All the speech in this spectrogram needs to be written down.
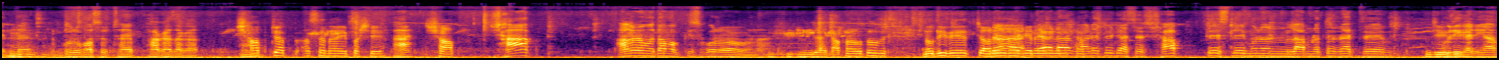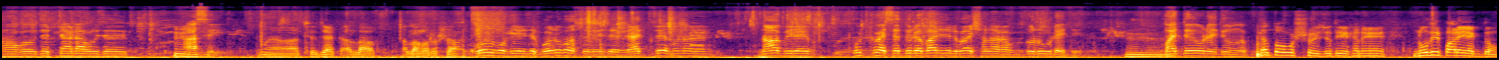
এনতে। হুম, গরু বছর থায় ফাঁকা জায়গা। সাপ টাপ আছে না এই পাশে? হ্যাঁ? সাপ। সাপ? আলোর মতো আমাকে কিছু করতে পারব না। যাক, আপনারা তো নদীতে চরে না, থাকেন ঘরে দুইটা আছে। সাপ পেছলে মনে হয় আমরা তো রাত্রে ঘুরি গাড়ি। আমাকে ওদের টাটা ওই যে। আছে। আচ্ছা যাক আল্লাহ আল্লাহ ভরসা। করব কি এই যে গরু বছর এই যে রাত্রে মনে না বেড়ে ফুট পাইছে দূরে বাড়ি দিলে ভাই শালারা গরু উঠাই দে বাধ্য উঠাই তা তো অবশ্যই যদি এখানে নদীর পাড়ে একদম।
